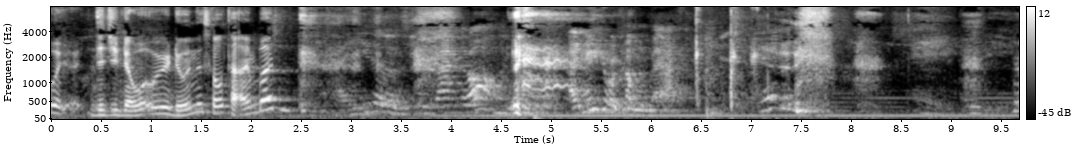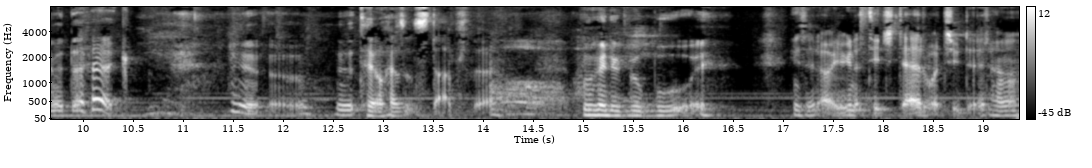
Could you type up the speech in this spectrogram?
Wait, did you know what we were doing this whole time, bud? He doesn't seem back at all. I knew you were coming back. Hey. Hey. What the heck? Yeah. The tail hasn't stopped though. Oh, What a good boy. He said, Oh, you're gonna teach dad what you did, huh?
